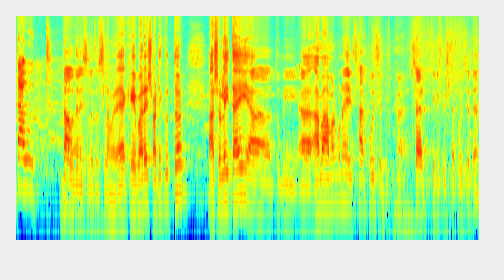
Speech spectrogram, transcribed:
দাউদ। দাউদ আলাই আলাইসাল্লামের একেবারে সঠিক উত্তর আসলেই তাই আহ, তুমি আমার মনে হয় স্যার পৌঁছে দিন। স্যার থ্রি পিসটা পৌঁছে দেন।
